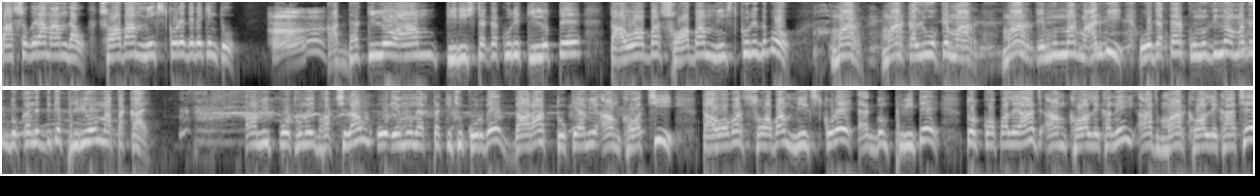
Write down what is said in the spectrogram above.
পাঁচশো গ্রাম আম দাও। সব আম মিক্সড করে দেবে কিন্তু। আধা কিলো আম তিরিশ টাকা করে কিলোতে তাও আবার সব আম মিক্সড করে দেবো? মার মার কালু ওকে মার। মার এমন মার মারবি ও যাতে আর কোনোদিনও আমাদের দোকানের দিকে ফিরেও না তাকায়। আমি প্রথমেই ভাবছিলাম ও এমন একটা কিছু করবে। দাঁড়া, তোকে আমি আম খাওয়াচ্ছি। তাও আবার সব আম মিক্স করে একদম ফ্রিতে তোর কপালে আজ আম খাওয়া লেখা নেই, আজ মার খাওয়া লেখা আছে।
